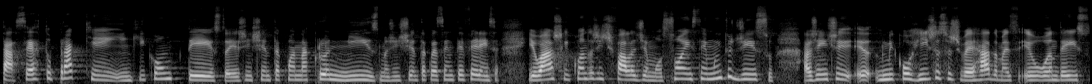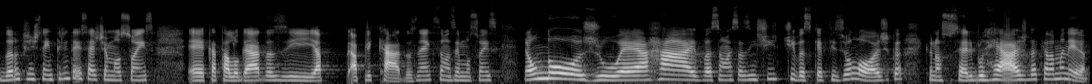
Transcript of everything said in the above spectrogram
Tá certo para quem? Em que contexto? Aí a gente entra com anacronismo, a gente entra com essa interferência. E eu acho que quando a gente fala de emoções, tem muito disso. A gente, eu, me corrija se eu estiver errada, mas eu andei estudando que a gente tem 37 emoções é, catalogadas e a, aplicadas, né? Que são as emoções, é o nojo, é a raiva, são essas instintivas, que é fisiológica, que o nosso cérebro reage daquela maneira.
